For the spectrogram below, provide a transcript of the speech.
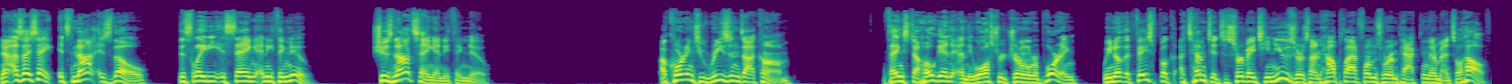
Now, as I say, it's not as though this lady is saying anything new. She is not saying anything new. According to Reason.com, thanks to Haugen and the Wall Street Journal reporting, we know that Facebook attempted to survey teen users on how platforms were impacting their mental health.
